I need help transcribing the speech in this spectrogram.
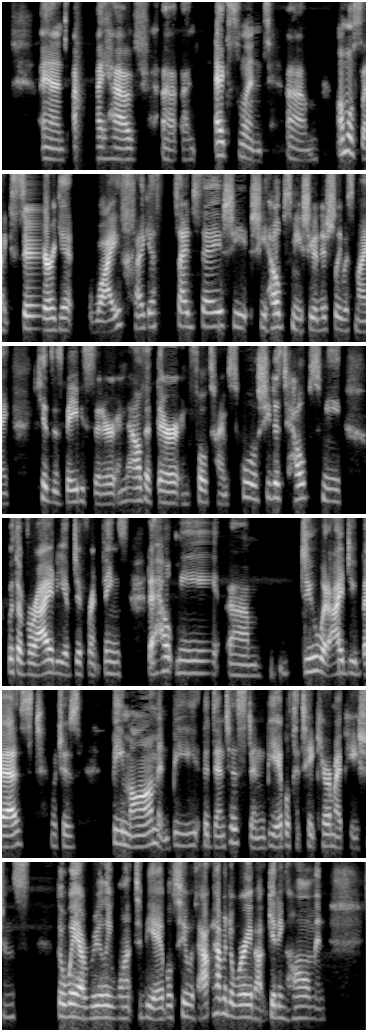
and I have uh, an excellent um, almost like surrogate wife i guess i'd say. She she helps me. She initially was my kids as babysitter and now that they're in full-time school she just helps me with a variety of different things to help me um, do what i do best which is be mom and be the dentist and be able to take care of my patients the way i really want to be able to without having to worry about getting home and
